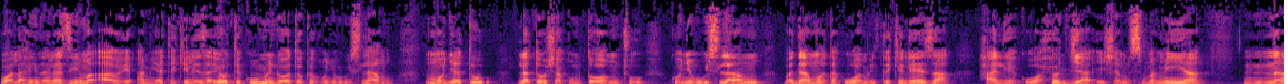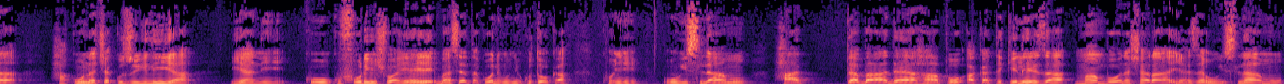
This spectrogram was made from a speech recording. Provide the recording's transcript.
Wala haina lazima awe ameyatekeleza yote kumi ndo atoke kwenye uislamu. Moja tu latosha kumtoa mtu kwenye uislamu madamu atakuwa amelitekeleza hali ya kuwa hujja ishamsimamia na hakuna cha kuzuilia yani kufurishwa yeye basi atakuwa ni mwenye kutoka kwenye Uislamu. Hata baada ya hapo akatekeleza mambo na sharia za Uislamu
